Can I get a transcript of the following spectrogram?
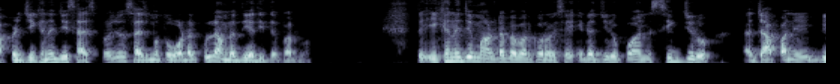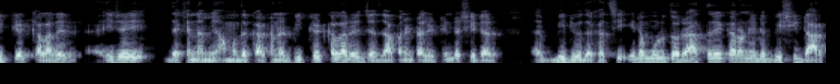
আপনার যেখানে যে সাইজ প্রয়োজন সাইজ মতো অর্ডার করলে আমরা দিয়ে দিতে পারব। তো এখানে যে মালটা ব্যবহার করা হয়েছে, এটা জিরো পয়েন্ট সিক্স জিরো জাপানি বিক্রেট কালারের এই যে দেখেন আমি আমাদের কারখানার বিক্রেট কালারের যে জাপানি টালিটিনটা সেটার ভিডিও দেখাচ্ছি। এটা মূলত রাতের কারণে এটা বেশি ডার্ক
